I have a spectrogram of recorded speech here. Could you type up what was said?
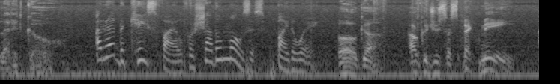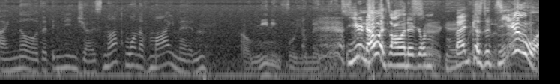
Let it go. I read the case file for Shadow Moses, by the way. Olga, how could you suspect me? I know that the ninja is not one of my men. How meaningful you make that You know it's all one of your Sergei men because it's still you!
